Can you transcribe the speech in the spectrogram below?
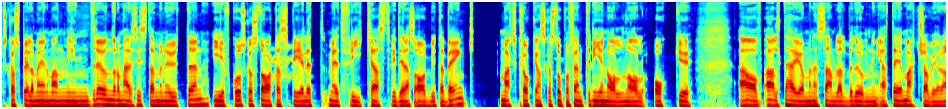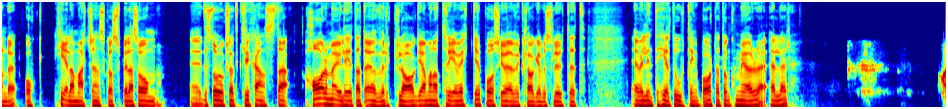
ska spela med en man mindre under de här sista minuten. IFK ska starta spelet med ett frikast vid deras avbytarbänk. Matchklockan ska stå på 59.00 och eh, av allt det här gör man en samlad bedömning att det är matchavgörande och hela matchen ska spelas om. Eh, det står också att Kristianstad har möjlighet att överklaga. Man har tre veckor på sig att överklaga beslutet. Det är väl inte helt otänkbart att de kommer göra det, eller? Ja,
